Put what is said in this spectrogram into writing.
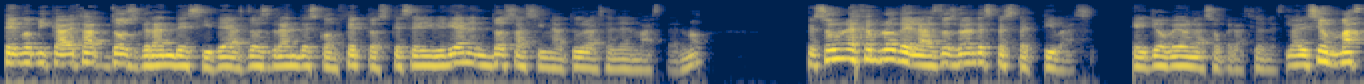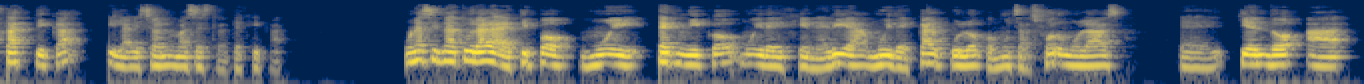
tengo en mi cabeza dos grandes ideas, dos grandes conceptos que se dividirían en dos asignaturas en el máster, ¿no? Que son un ejemplo de las dos grandes perspectivas que yo veo en las operaciones. La visión más táctica y la visión más estratégica. Una asignatura era de tipo muy técnico, muy de ingeniería, muy de cálculo, con muchas fórmulas, eh, yendo a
